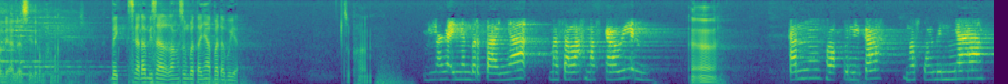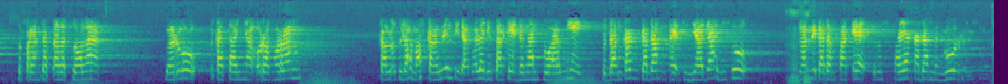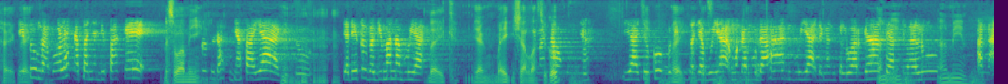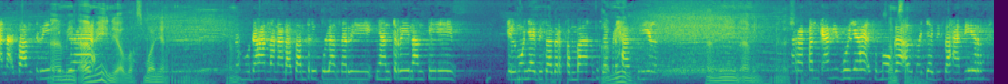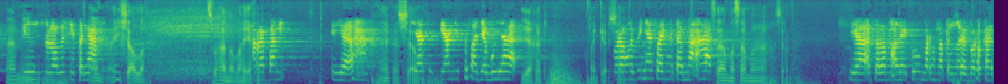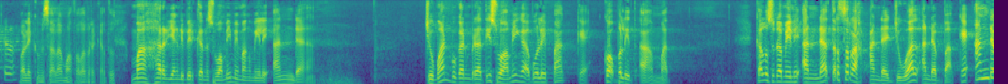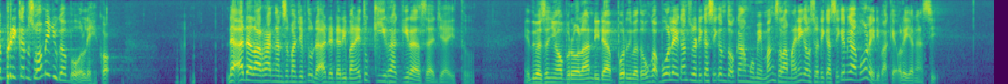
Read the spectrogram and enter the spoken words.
ala sayyidina Muhammad. Baik, sekarang bisa langsung bertanya pada Buya. Subhan. Saya ingin bertanya masalah mas kawin. Heeh. Kan waktu nikah mas kawinnya seperangkat alat sholat. Baru katanya orang-orang kalau sudah mas kawin tidak boleh dipakai dengan suami. Sedangkan kadang kayak sejadah gitu suami kadang pakai terus saya kadang negur. Baik, baik. Itu nggak boleh katanya dipakai. Suami. Itu sudah punya saya gitu. Jadi itu bagaimana Bu ya? Baik. Yang baik insyaallah Gimana cukup. hukumnya? Ya cukup begitu Baik, saja. Bu ya. Mudah-mudahan Bu ya dengan keluarga sehat Amin. selalu. Amin. Anak-anak santri Amin. juga. Amin ya Allah semuanya. Mudah-mudahan anak-anak santri pulang dari nyantri nanti ilmunya bisa berkembang, bisa Amin. berhasil. Amin. Amin. Amin. Harapan kami Bu ya, semoga. Al-Majah bisa hadir Amin. di Sulawesi Tengah. Amin. Insyaallah. Subhanallah ya. Harapan Iya. Ya, Ya sekian itu saja Bu ya. Ya kan. Kurang lebihnya saya minta maaf. Sama-sama. Ya, Assalamualaikum warahmatullahi wabarakatuh. Waalaikumsalam warahmatullahi wabarakatuh. Mahar yang diberikan suami memang milik Anda. Cuman bukan berarti suami nggak boleh pakai. Kok pelit amat? Kalau sudah milik Anda, terserah Anda jual, Anda pakai, Anda berikan suami juga boleh kok. Tidak ada larangan semacam itu, tidak ada dari mana. Itu kira-kira saja itu. Itu biasanya obrolan di dapur, tiba-tiba, oh nggak boleh kan sudah dikasihkan untuk kamu. Memang selama ini kalau sudah dikasihkan nggak boleh dipakai oleh yang ngasih.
